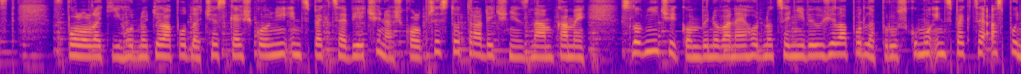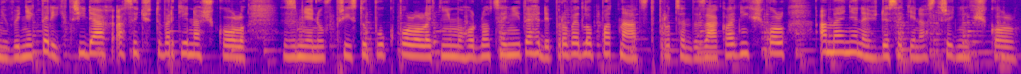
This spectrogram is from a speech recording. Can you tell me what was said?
V pololetí hodnotila podle České školní inspekce většina škol přesto tradičně známkami. Slovní či kombinované hodnocení využila podle průzkumu inspekce aspoň v některých třídách asi čtvrtina škol. Změnu v přístupu k pololetnímu hodnocení tehdy provedlo 15% základních škol a méně než desetina středních škol.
